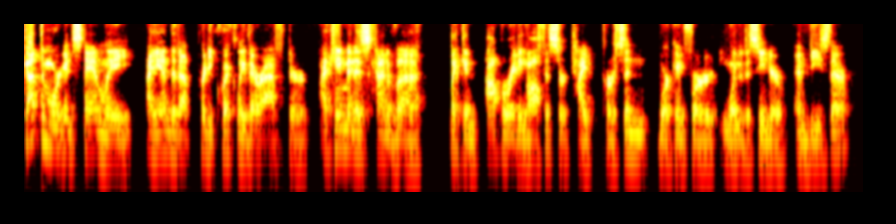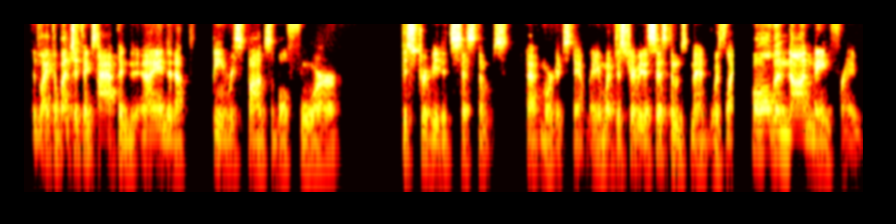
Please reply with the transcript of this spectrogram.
got to Morgan Stanley, I ended up pretty quickly thereafter. I came in as kind of a like an operating officer type person working for one of the senior MDs there. Like a bunch of things happened and I ended up being responsible for distributed systems at Morgan Stanley. And what distributed systems meant was like all the non mainframe,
